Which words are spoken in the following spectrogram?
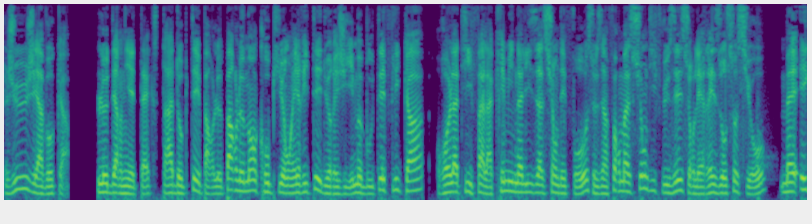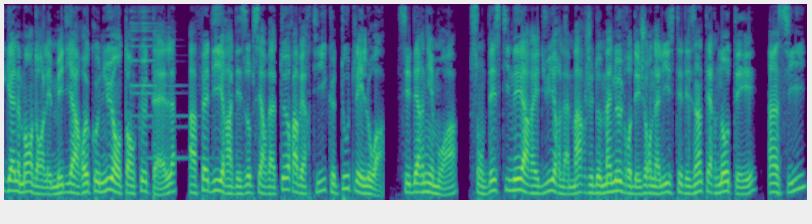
juges et avocats. Le dernier texte adopté par le Parlement croupion hérité du régime Bouteflika, relatif à la criminalisation des fausses informations diffusées sur les réseaux sociaux, mais également dans les médias reconnus en tant que tels, a fait dire à des observateurs avertis que toutes les lois, ces derniers mois, sont destinées à réduire la marge de manœuvre des journalistes et des internautes et, ainsi,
